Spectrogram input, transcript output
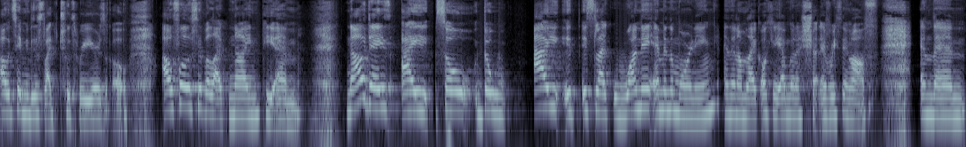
I would say maybe this is like two, three years ago. I'll fall asleep at like 9 p.m. Nowadays, I, so the, I it, it's like 1 a.m. in the morning and then I'm like, okay, I'm going to shut everything off. And then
